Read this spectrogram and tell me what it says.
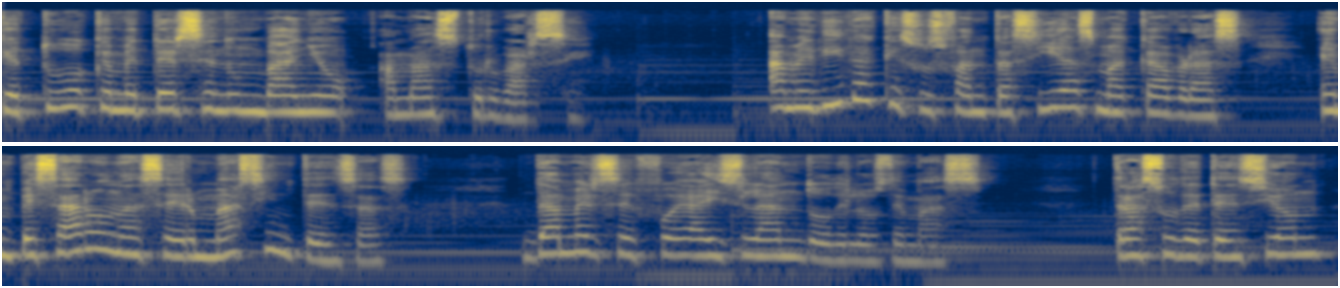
que tuvo que meterse en un baño a masturbarse. A medida que sus fantasías macabras empezaron a ser más intensas, Dahmer se fue aislando de los demás. Tras su detención,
